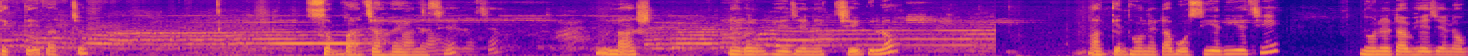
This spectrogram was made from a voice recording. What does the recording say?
দেখতেই পাচ্ছ? সব বাঁচা হয়ে গেছে। লাস্ট এবার ভেজে নিচ্ছি এগুলো। আগে ধনেটা বসিয়ে দিয়েছি। ধনেটা ভেজে নেব।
